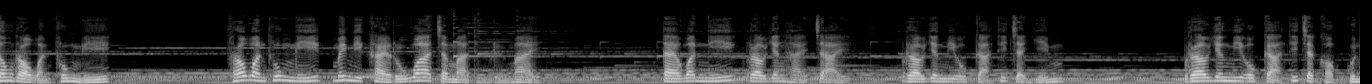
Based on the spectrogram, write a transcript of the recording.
ต้องรอวันพรุ่งนี้ เพราะวันพรุ่งนี้ไม่มีใครรู้ว่าจะมาถึงหรือไม่ แต่วันนี้เรายังหายใจ เรายังมีโอกาสที่จะยิ้ม เรายังมีโอกาสที่จะขอบคุณ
